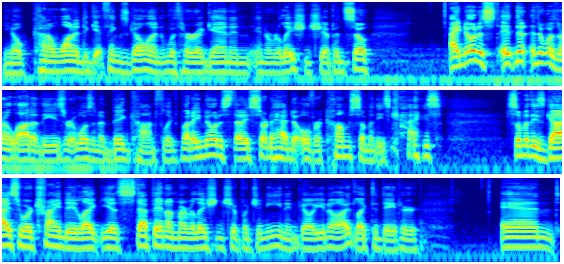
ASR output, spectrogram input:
you know, kind of wanted to get things going with her again in, in a relationship. And so I noticed it, there wasn't a lot of these, or it wasn't a big conflict, but I noticed that I sort of had to overcome some of these guys. Some of these guys who are trying to like you know, step in on my relationship with Janine and go, you know, I'd like to date her, and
